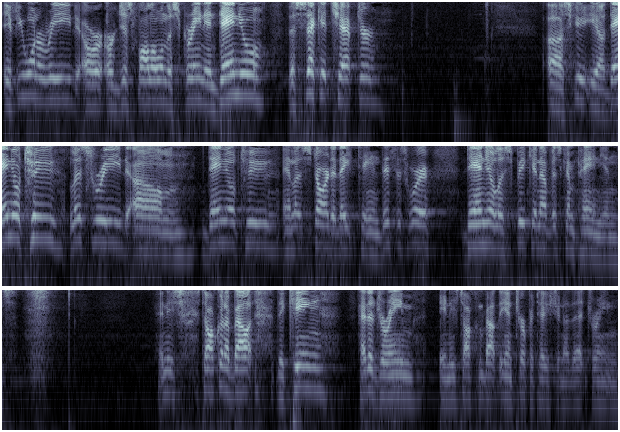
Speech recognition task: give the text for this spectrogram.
if you want to read or, or just follow on the screen, in Daniel, the second chapter, uh, excuse yeah, Daniel 2, let's read um, Daniel 2, and let's start at 18. This is where Daniel is speaking of his companions. And he's talking about the king had a dream, and he's talking about the interpretation of that dream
